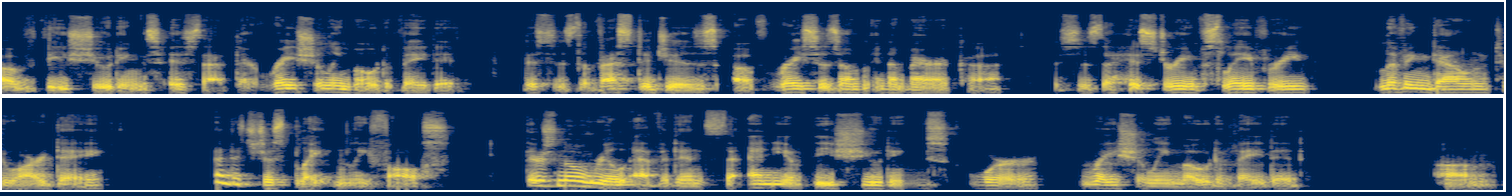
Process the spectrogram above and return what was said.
of these shootings is that they're racially motivated. This is the vestiges of racism in America. This is the history of slavery living down to our day and it's just blatantly false. There's no real evidence that any of these shootings were racially motivated. Um,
